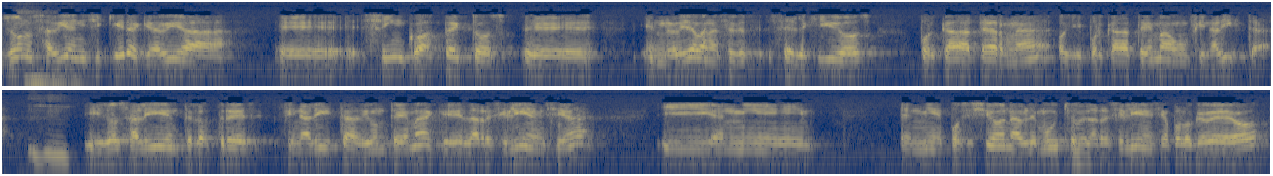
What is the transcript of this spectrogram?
Yo no sabía ni siquiera que había eh, cinco aspectos, eh, en realidad van a ser elegidos por cada terna y por cada tema un finalista. Y yo salí entre los tres finalistas de un tema que es la resiliencia y en mi en mi exposición hablé mucho de la resiliencia por lo que veo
